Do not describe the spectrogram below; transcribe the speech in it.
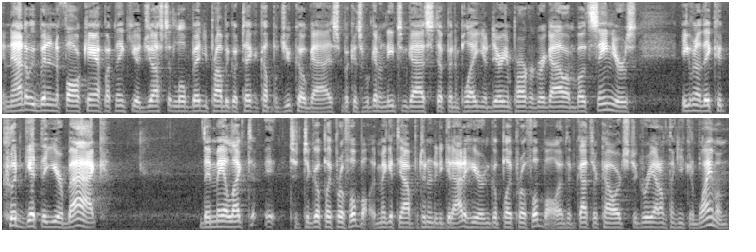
And now that we've been in the fall camp, I think you adjusted a little bit. You probably go take a couple JUCO guys because we're going to need some guys to step in and play. You know, Dareuan Parker, Greg Eiland, both seniors, even though they could could get the year back, they may elect to, to go play pro football. They may get the opportunity to get out of here and go play pro football. If they've got their college degree, I don't think you can blame them.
